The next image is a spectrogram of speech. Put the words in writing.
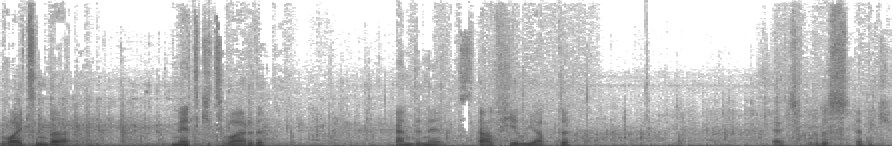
White'ın da medkit vardı. Kendini self heal yaptı. Evet buradasın demek.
